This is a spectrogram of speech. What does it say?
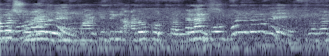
আমার সোনার মার্কেটিং আরও করতাম সোনার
